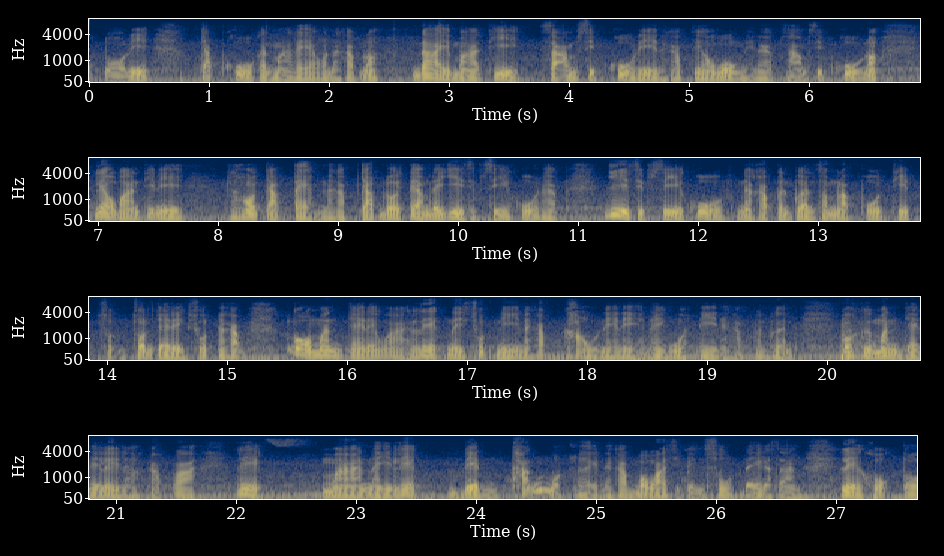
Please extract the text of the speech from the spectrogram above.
6ตัวนี้ จับคู่กันมาแล้วนะครับเนาะได้มาที่ 30 คู่นี่นะครับที่เขาวงนี่นะครับ30 คู่เนาะแล้วบานที่นี่ เขาจับแต้มนะครับ จับโดยแต้มได้ 24 คู่นะครับ 24 คู่นะครับเพื่อนๆสำหรับผู้ที่สนใจเลขชุดนะครับ ก็มั่นใจได้ว่าเลขในชุดนี้นะครับ เข้าแน่ๆในงวดนี้นะครับ เพื่อนๆก็คือมั่นใจได้เลยนะครับว่าเลขมาในเลขเด่นทั้งหมดเลยนะครับบ่ว่าสิเป็นสูตรใดก็สร้างเลข6ตัว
